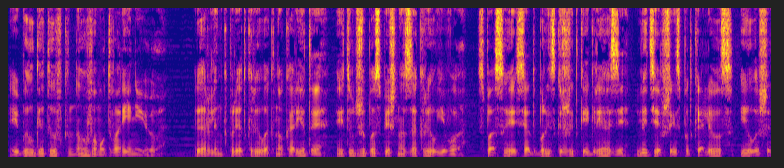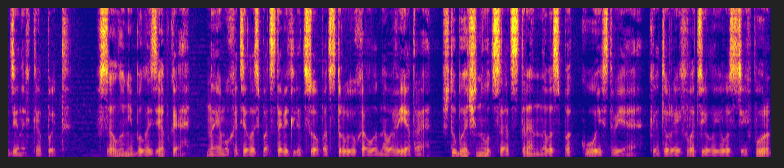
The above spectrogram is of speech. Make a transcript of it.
и был готов к новому творению – Эрлинг приоткрыл окно кареты и тут же поспешно закрыл его, спасаясь от брызг жидкой грязи, летевшей из-под колес и лошадиных копыт. В салоне было зябко, но ему хотелось подставить лицо под струю холодного ветра, чтобы очнуться от странного спокойствия, которое хватило его с тех пор,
